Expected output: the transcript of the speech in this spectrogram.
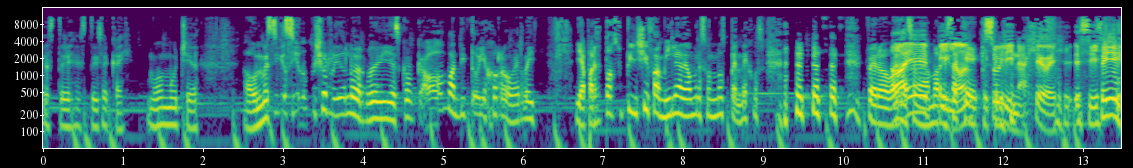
este, este Isekai. Muy, muy chido. Aún me sigue haciendo mucho ruido lo de Rudy y es como que, oh, maldito viejo reverde. Y, y aparte toda su pinche familia de hombres son unos pendejos. pero bueno, Ay, se me da más risa que, que su que- linaje, güey. Sí. Sí,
